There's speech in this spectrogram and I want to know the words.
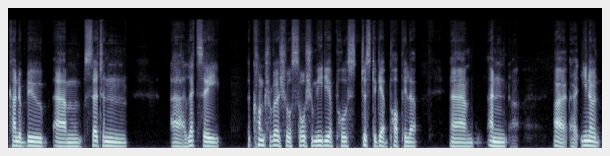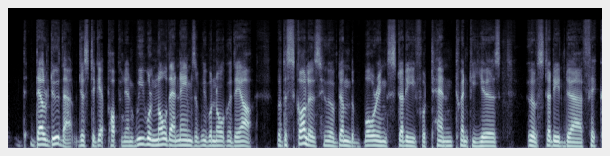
kind of do um, certain, uh, let's say, controversial social media posts just to get popular, um, and uh, uh, you know they'll do that just to get popular, and we will know their names and we will know who they are. But the scholars who have done the boring study for 10, 20 years, who have studied uh, fiqh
